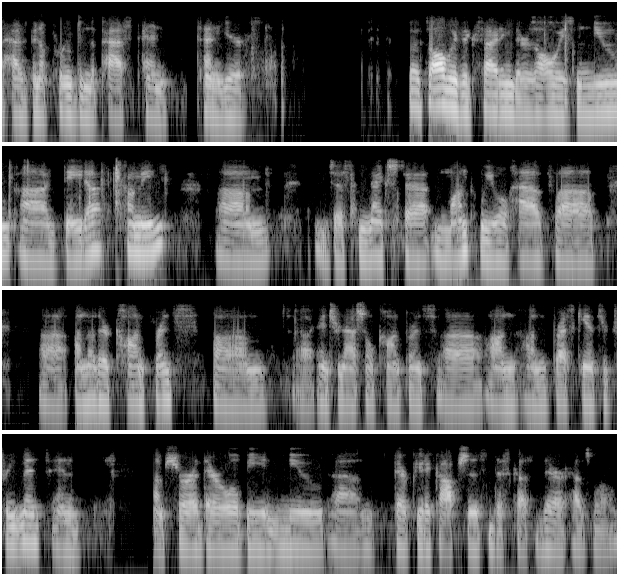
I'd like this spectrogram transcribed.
has been approved in the past 10 years. So it's always exciting. There's always new data coming. Um, just next month, we will have another conference um, uh, international conference uh, on breast cancer treatment, and I'm sure there will be new um, therapeutic options discussed there as well.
